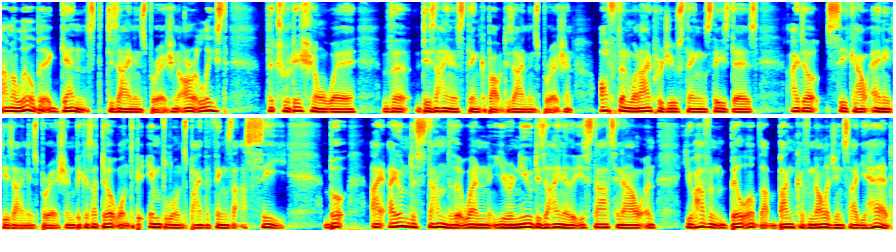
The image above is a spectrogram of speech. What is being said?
I'm a little bit against design inspiration, or at least the traditional way that designers think about design inspiration. Often when I produce things these days, I don't seek out any design inspiration because I don't want to be influenced by the things that I see. But I, I understand that when you're a new designer that you're starting out and you haven't built up that bank of knowledge inside your head,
